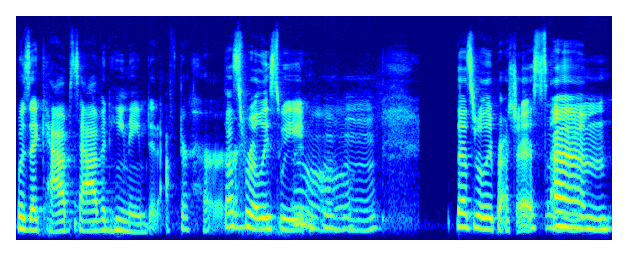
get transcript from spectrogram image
was a Cab Sav, and he named it after her. That's really sweet. Mhm. That's really precious. Um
